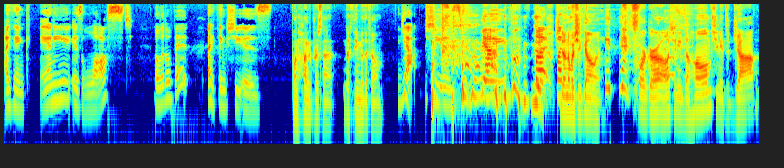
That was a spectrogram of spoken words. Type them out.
I think Annie is lost a little bit. I think she is One hundred percent. The theme of the film. yeah, she is really But, she but- don't know where she's going. Poor girl. She needs a home. She needs a job.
